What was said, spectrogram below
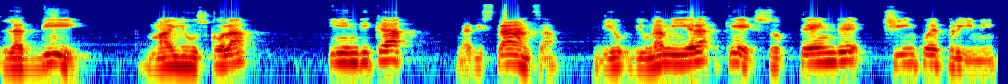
la D maiuscola indica la distanza di, di una mira che sottende 5 primi.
